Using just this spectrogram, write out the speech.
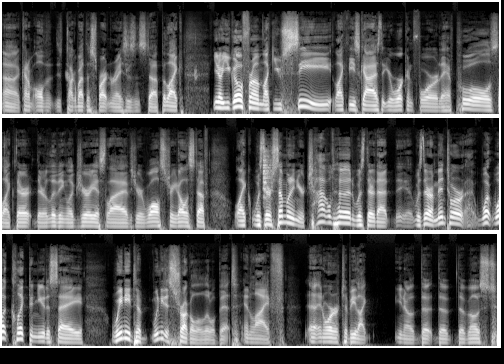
uh, kind of all the talk about the Spartan races and stuff. But like, you know, you go from like you see like these guys that you're working for, they have pools, like they're they're living luxurious lives. You're at Wall Street, all this stuff. Like, was there someone in your childhood? Was there that? Was there a mentor? What what clicked in you to say we need to we need to struggle a little bit in life uh, in order to be like you know the the the most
